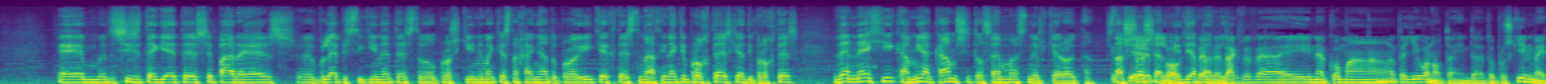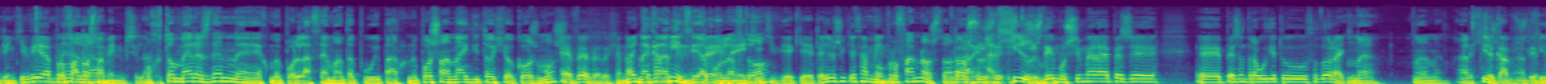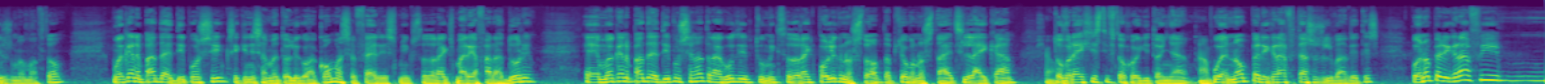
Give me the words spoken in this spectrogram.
Ε, συζητιέται σε παρέες, βλέπεις τι γίνεται στο προσκύνημα και στα Χανιά το πρωί και χθε στην Αθήνα και προχτές και αντιπροχτές. Δεν έχει καμία κάμψη το θέμα στην επικαιρότητα. Στα Και, social όχι, media βέβαια, παντού. Εντάξει, βέβαια είναι ακόμα τα γεγονότα. Είναι το προσκύνημα, η την κηδεία, προφανώς Ναι, αλλά θα μείνει ψηλά. 8 μέρες δεν ε, έχουμε πολλά θέματα που υπάρχουν. Πόσο ανάγκη το έχει ο κόσμος. Ε, βέβαια, το έχει ανάγκη. Να και θα κρατηθεί μείνει. από Δεν όλο είναι αυτό. εκεί η κηδεία και τέλειωσε και θα μείνει. προφανώς, τώρα στους, αρχίζουμε. στους Δήμους σήμερα έπαιζε, ε, παίζαν τραγούδια του Θοδωράκη. Ναι, ναι, ναι. Αρχίζουμε, κάποιους αρχίζουμε με αυτό. Μου έκανε πάντα εντύπωση, ξεκινήσαμε το λίγο ακόμα, σε φέρει Μίξ Θοδωράκη, Μαρία Φαραντούρη. Ε, μου έκανε πάντα εντύπωση ένα τραγούδι του Μίξ Θοδωράκη, πολύ γνωστό, από τα πιο γνωστά, έτσι λαϊκά. Ποιο; Το βρέχει στη φτωχογειτονιά. Α. Που ενώ περιγράφει Τάσος Λιβαδίτης, που ενώ περιγράφει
